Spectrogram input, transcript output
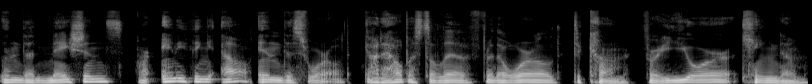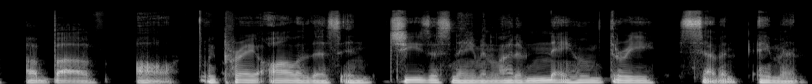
in the nations or anything else in this world. God, help us to live for the world to come, for your kingdom above all. We pray all of this in Jesus' name in light of Nahum 3 7. Amen.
